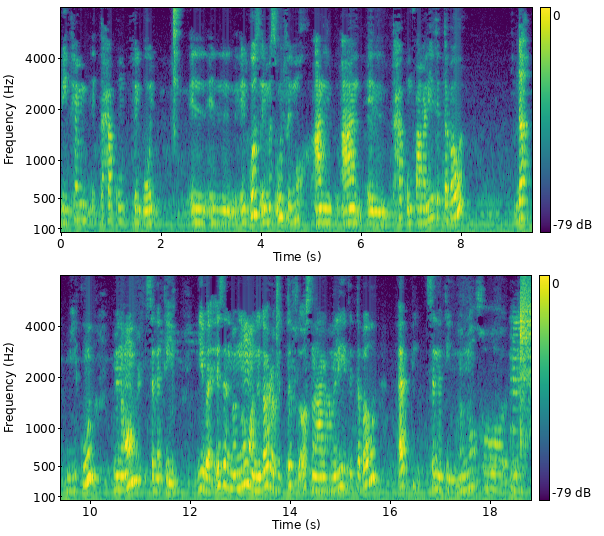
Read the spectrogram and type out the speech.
بيتم التحكم في البول؟ ال- ال- الجزء المسؤول في المخ عن عن التحكم في عملية التبول ده بيكون من عمر سنتين يبقى إذا ممنوع ندرب الطفل أصلا على عملية التبول قبل سنتين. ممنوع خالص.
